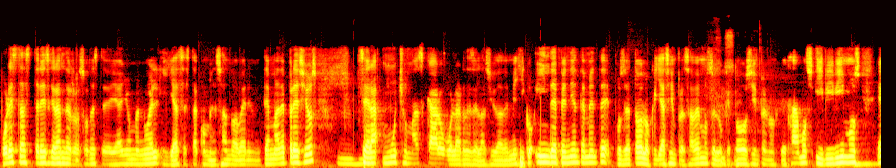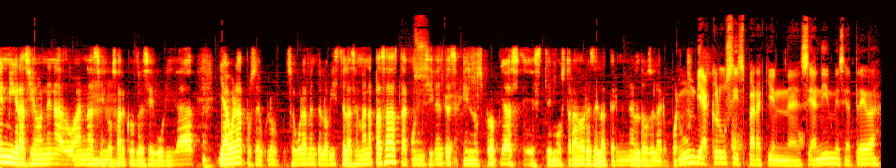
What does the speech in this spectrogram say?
por estas tres grandes razones, te diría yo, Manuel, y ya se está comenzando a ver en el tema de precios, será mucho más caro volar desde la Ciudad de México, independientemente pues de todo lo que ya siempre sabemos, de lo que todos siempre nos quejamos y vivimos en migración, en aduanas, en los arcos de seguridad, y ahora pues seguramente lo viste la semana pasada, hasta con incidentes en los propios este, mostradores de la Terminal 2 del aeropuerto. Un via crucis para quien eh, se anime, se atreva,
